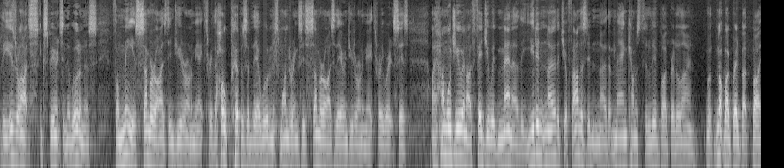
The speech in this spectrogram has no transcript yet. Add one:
the Israelites' experience in the wilderness. For me, is summarized in Deuteronomy 8:3. The whole purpose of their wilderness wanderings is summarized there in Deuteronomy 8:3, where it says, "I humbled you and I fed you with manna that you didn't know, that your fathers didn't know, that man comes to live by bread alone. Well, not by bread, but by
